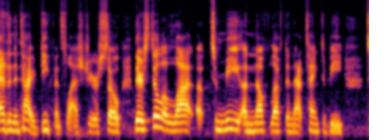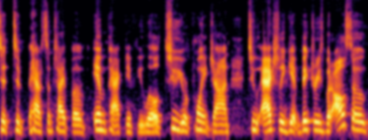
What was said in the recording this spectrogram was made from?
as an entire defense last year. So there's still a lot, uh, to me, enough left in that tank to be to to have some type of impact, if you will. To your point, Jon, to actually get victories, but also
